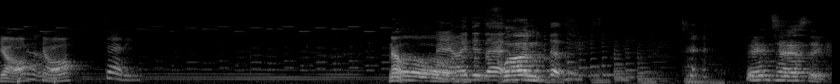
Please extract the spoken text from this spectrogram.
Y'all, yeah, y'all. yeah. Daddy. No. Oh, I know I did that. Fun. Fantastic.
